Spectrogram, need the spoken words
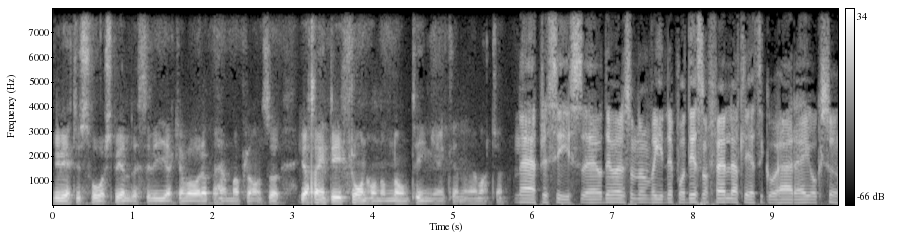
vi vet hur svårspelade Sevilla kan vara på hemmaplan. Så jag tar inte ifrån honom någonting egentligen i den här matchen. Nej, precis. Eh, och det var som de var inne på. Det som fäller Atletico här är ju också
